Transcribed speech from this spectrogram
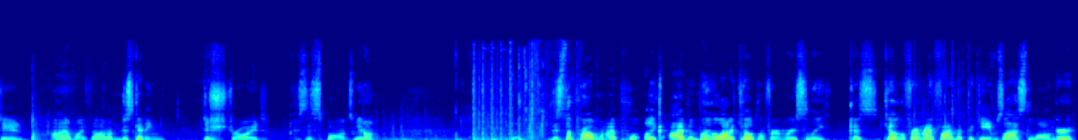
Dude, oh my god, I'm just getting destroyed because this spawns. We don't. This is the problem. I pl- like I've been playing a lot of kill confirm recently because kill confirm I find that the games last longer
